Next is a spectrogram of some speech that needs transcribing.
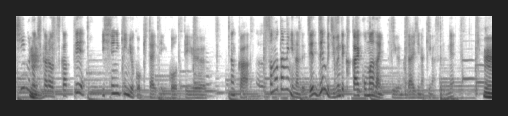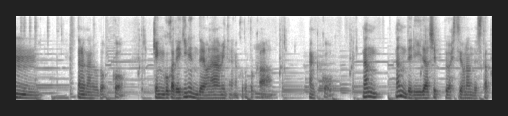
チームの力を使って一緒に筋力を鍛えていこうっていう、なんかそのためになんで全全部自分で抱え込まないっていうのは大事な気がするね。うん。なるほど、なるほど。こう、言語化できねえんだよな、みたいなこととか、なんかこう、なんなんでリーダーシップが必要なんですかって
